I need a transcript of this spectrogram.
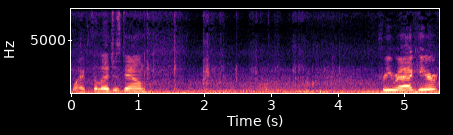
Wipe the ledges down. Pre-rag here.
